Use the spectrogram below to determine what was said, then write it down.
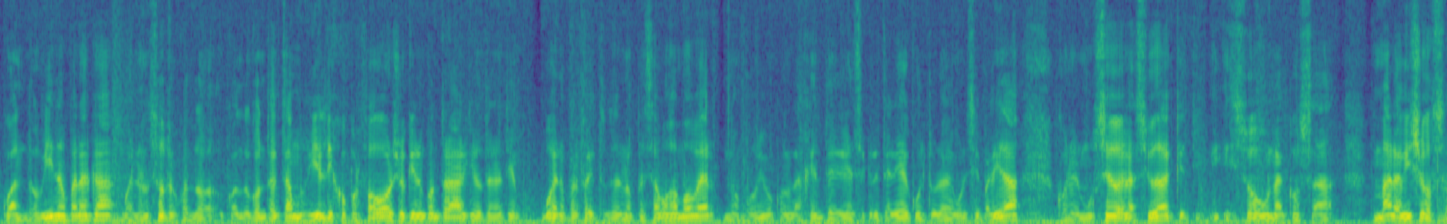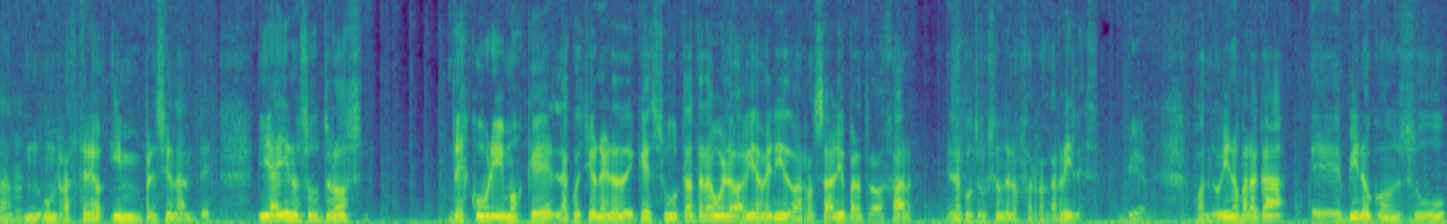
cuando vino para acá, bueno, nosotros cuando, cuando contactamos y él dijo, por favor, yo quiero encontrar, quiero tener tiempo. Bueno, perfecto, entonces nos empezamos a mover, nos movimos con la gente de la Secretaría de Cultura de la Municipalidad, con el Museo de la Ciudad, que hizo una cosa maravillosa, un, un rastreo impresionante, y ahí nosotros descubrimos que la cuestión era de que su tatarabuelo había venido a Rosario para trabajar en la construcción de los ferrocarriles. Bien. Cuando vino para acá, eh, vino con su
